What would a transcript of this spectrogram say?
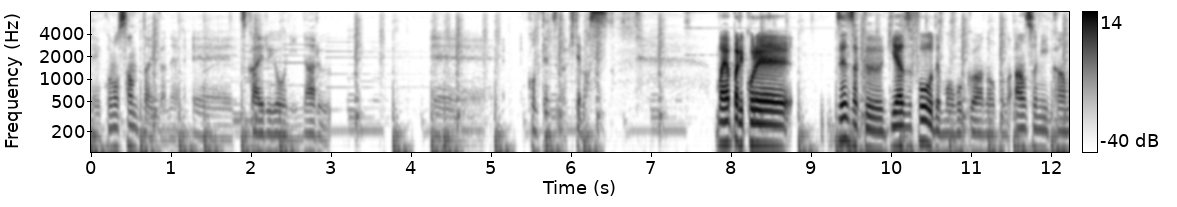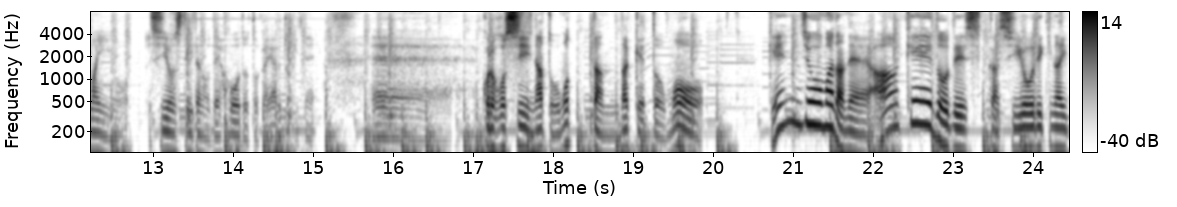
えー、この3体がね、えー、使えるようになる、えー、コンテンツが来てます。まあ、やっぱりこれ、前作ギアズ4でも僕はあの、このアンソニー・カーマインを使用していたので、フォードとかやるときね、えー、これ欲しいなと思ったんだけども、現状まだね、アーケードでしか使用できないっ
